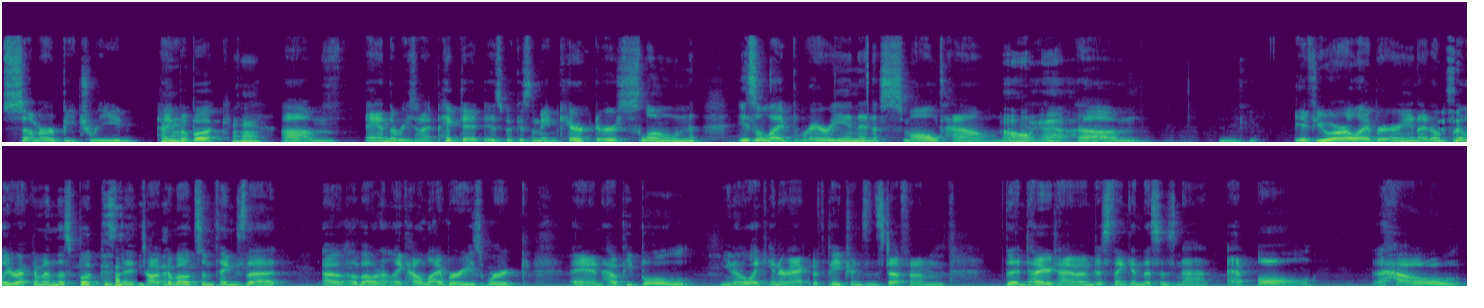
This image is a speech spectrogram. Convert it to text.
summer beach read type of book. Um, and the reason I picked it is because the main character, Sloane, is a librarian in a small town. Oh yeah, Um, if you are a librarian, I don't really recommend this book because they talk about some things that uh, about like how libraries work and how people, you know, like interact with patrons and stuff. And I'm, the entire time, I'm just thinking this is not at all how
